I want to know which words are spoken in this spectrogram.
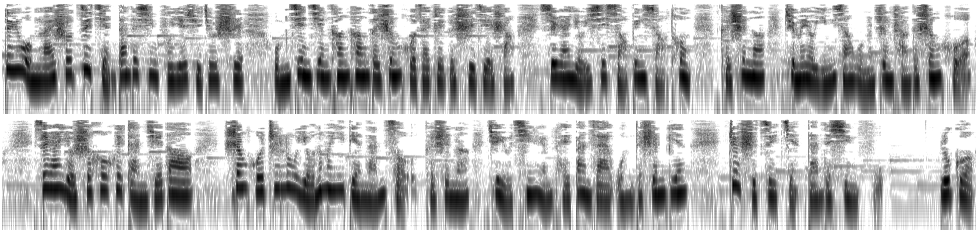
对于我们来说，最简单的幸福，也许就是我们健健康康的生活在这个世界上。虽然有一些小病小痛，可是呢，却没有影响我们正常的生活。”虽然有时候会感觉到生活之路有那么一点难走，可是呢，却有亲人陪伴在我们的身边，这是最简单的幸福。如果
